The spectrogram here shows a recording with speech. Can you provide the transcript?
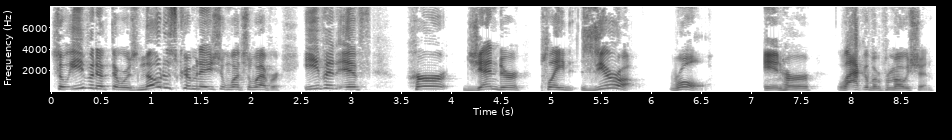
so even if there was no discrimination whatsoever, even if her gender played zero role in her lack of a promotion,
